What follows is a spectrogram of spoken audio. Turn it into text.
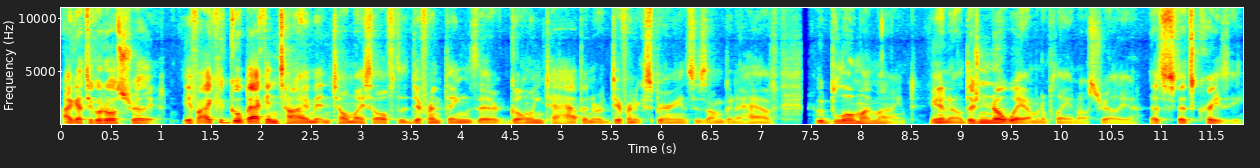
I got to go to Australia. If I could go back in time and tell myself the different things that are going to happen or different experiences I'm going to have, it would blow my mind. You know, there's no way I'm going to play in Australia. That's that's crazy.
